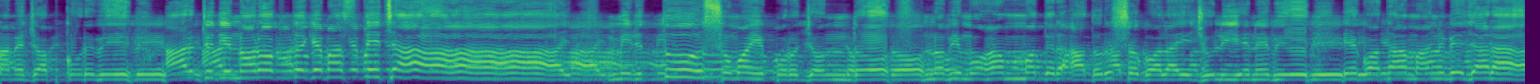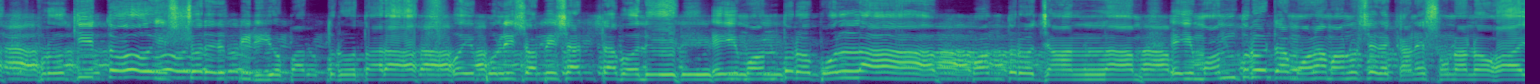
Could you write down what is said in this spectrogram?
নামে জপ করবে। আর যদি নরক থেকে বাঁচতে চায়, মৃত্যু সময় পর্যন্ত নবী মোহাম্মদের আদর্শ গলায় ঝুলিয়ে নেবে। এ কথা মানবে যারা, প্রকৃত ঈশ্বরের প্রিয় পাত্র তারা। ওই পুলিশ অফিসারটা বলে, এই মন্ত্র পড়লাম, মন্ত্র জানলাম। এই মন্ত্রটা মরা মানুষের কানে শোনানো হয়।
